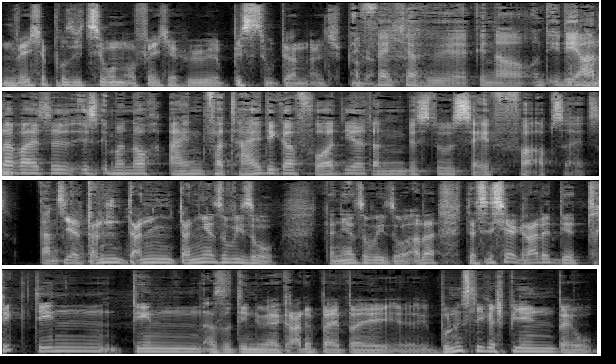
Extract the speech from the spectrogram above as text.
In welcher Position, auf welcher Höhe bist du dann als Spieler? Auf welcher Höhe, genau. Und idealerweise ist immer noch ein Verteidiger vor dir, dann bist du safe vor Abseits. Ganz Ja, dann, dann, dann ja sowieso. Dann ja sowieso. Aber das ist ja gerade der Trick, den, den, also den du ja gerade bei, bei äh, Bundesligaspielen, bei ho-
